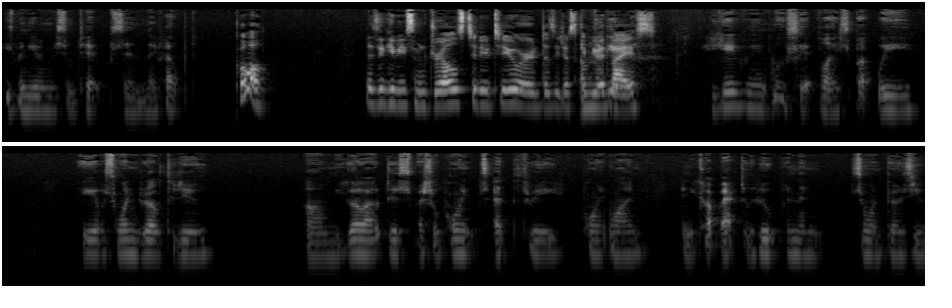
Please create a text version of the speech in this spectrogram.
he's been giving me some tips, and they've helped. cool. Does he give you some drills to do too, or does he just give Um, you advice? He gave me mostly advice, but we he gave us one drill to do. Um, you go out to special points at the three point line, and you cut back to the hoop, and then someone throws you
